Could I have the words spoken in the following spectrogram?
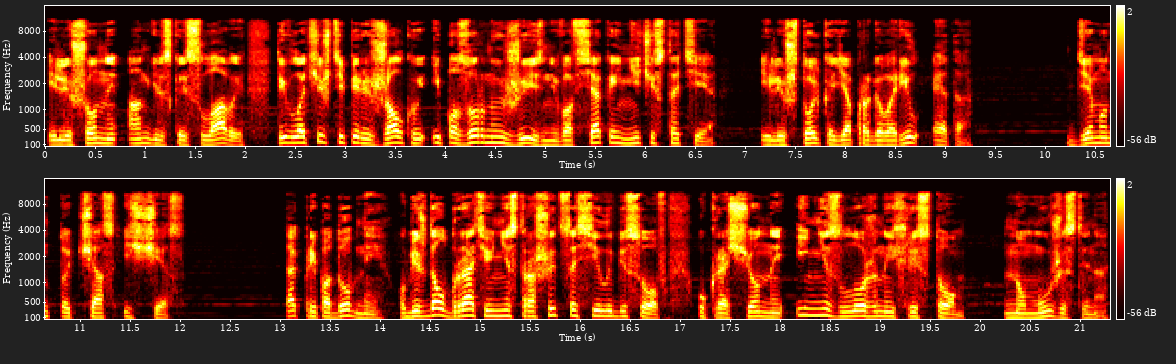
и лишенный ангельской славы, ты влачишь теперь жалкую и позорную жизнь во всякой нечистоте, и лишь только я проговорил это, демон тотчас исчез. Так преподобный убеждал братью не страшиться силы бесов, укращенной и незложенной Христом, но мужественно,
